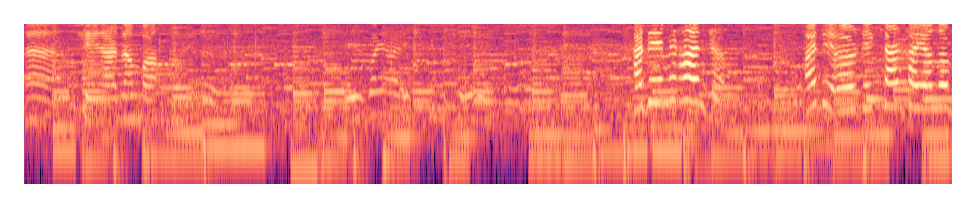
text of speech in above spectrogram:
He, şeylerden bantlamışlar. Hadi Emirhancığım. Hadi ördekten kayalım.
